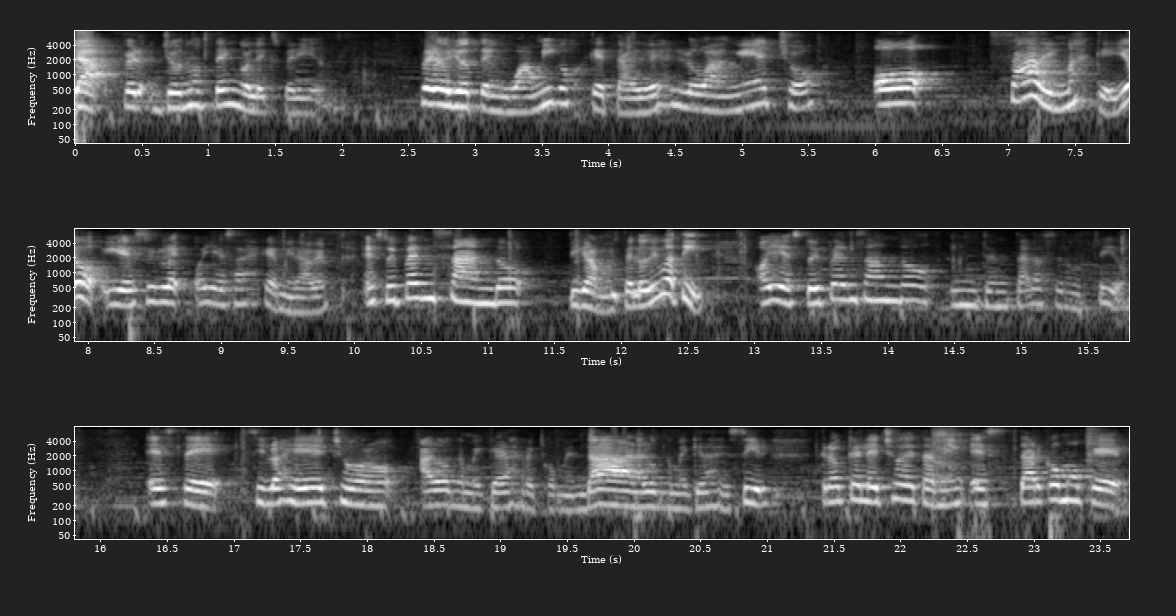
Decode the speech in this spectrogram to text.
ya, pero yo no tengo la experiencia. Pero yo tengo amigos que tal vez lo han hecho o saben más que yo. Y decirle, oye, ¿sabes qué? Mira, ve, estoy pensando, digamos, te lo digo a ti. Oye, estoy pensando intentar hacer un trío. Este, si lo has hecho, algo que me quieras recomendar, algo que me quieras decir. Creo que el hecho de también estar como que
